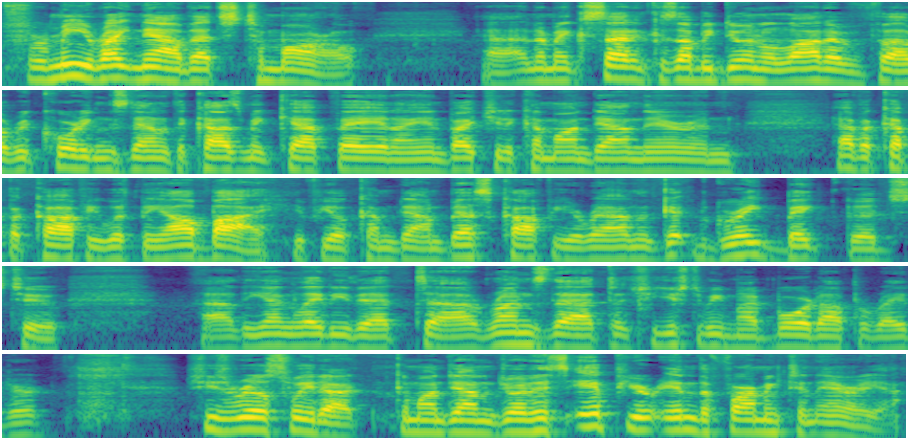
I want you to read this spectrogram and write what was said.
for me right now, that's tomorrow. Uh, and I'm excited because I'll be doing a lot of uh, recordings down at the Cosmic Cafe, and I invite you to come on down there and have a cup of coffee with me. I'll buy if you'll come down. Best coffee around, and get great baked goods too. Uh, the young lady that uh, runs that, she used to be my board operator. She's a real sweetheart. Come on down and join us if you're in the Farmington area.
